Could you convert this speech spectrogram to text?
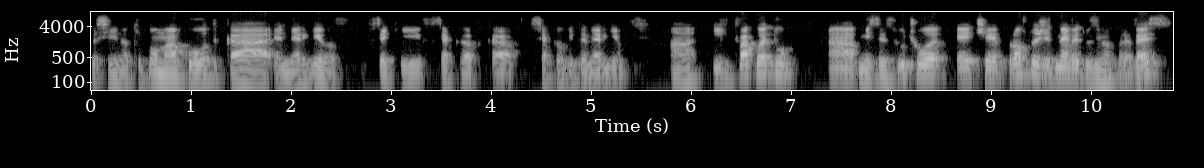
да си натрупал малко така енергия в всеки, всяка, така, всяка вид енергия. А, и това, което а, ми се е случило е, че просто ежедневието взима превес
